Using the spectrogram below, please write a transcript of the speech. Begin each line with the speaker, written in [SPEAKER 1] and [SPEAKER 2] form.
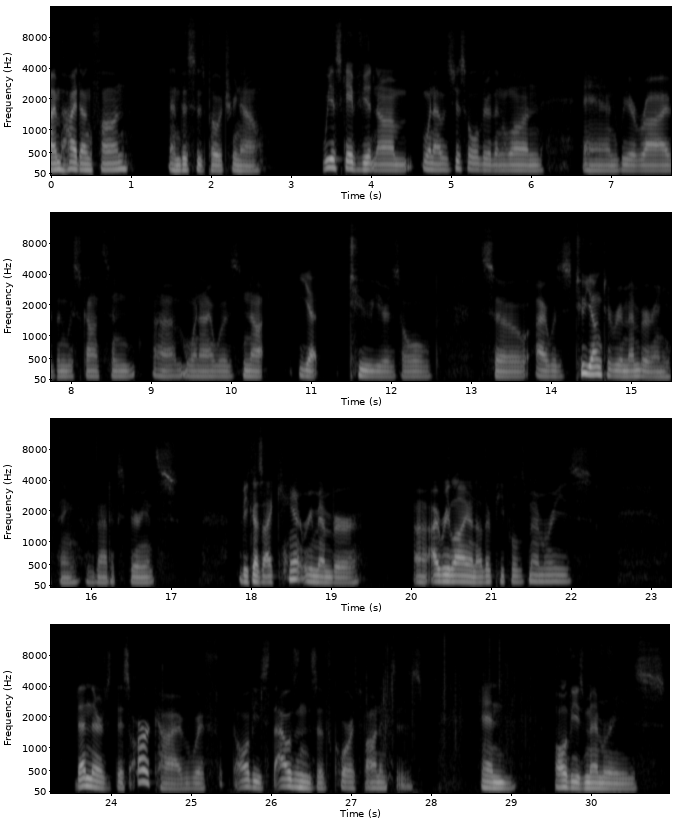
[SPEAKER 1] I'm Hai-Dang Phan, and this is Poetry Now. We escaped Vietnam when I was just older than one, and we arrived in Wisconsin um, when I was not yet two years old. So I was too young to remember anything of that experience because I can't remember. Uh, I rely on other people's memories. Then there's this archive with all these thousands of correspondences and all these memories.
